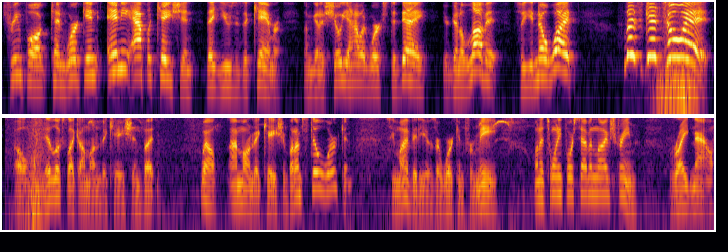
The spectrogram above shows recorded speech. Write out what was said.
StreamFog can work in any application that uses a camera. I'm to show you how it works today. You're to love it. So you know what? Let's get to it! Oh, it looks like I'm on vacation, but, well, I'm on vacation, but I'm still working. See, my videos are working for me on a 24-7 live stream right now.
